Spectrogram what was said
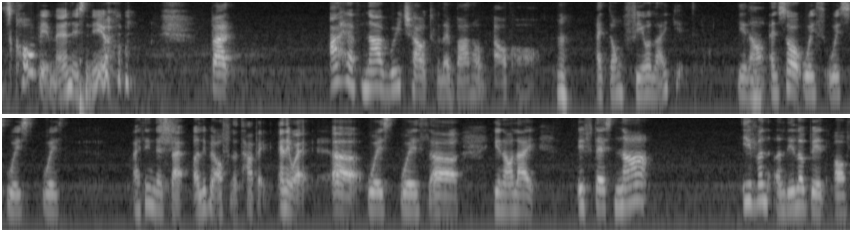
It's COVID, man. It's new. but I have not reached out to the bottle of alcohol. Hmm. I don't feel like it, you know. And so with with with with, I think that's like a little bit off the topic. Anyway, uh, with with uh, you know, like if there's not even a little bit of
